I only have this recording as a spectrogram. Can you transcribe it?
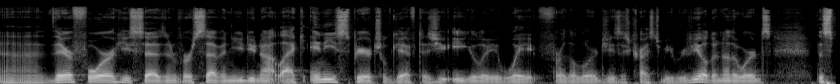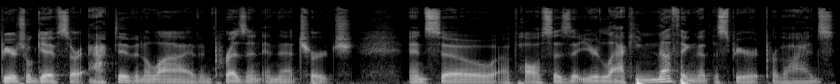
Uh, therefore, he says in verse 7, you do not lack any spiritual gift as you eagerly wait for the Lord Jesus Christ to be revealed. In other words, the spiritual gifts are active and alive and present in that church. And so uh, Paul says that you're lacking nothing that the Spirit provides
